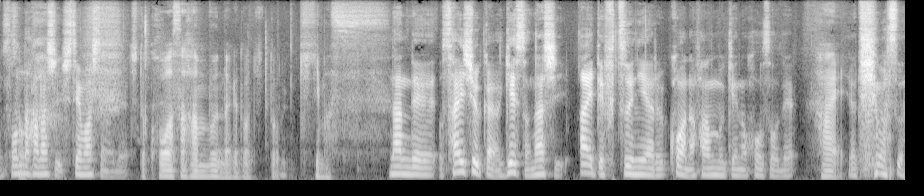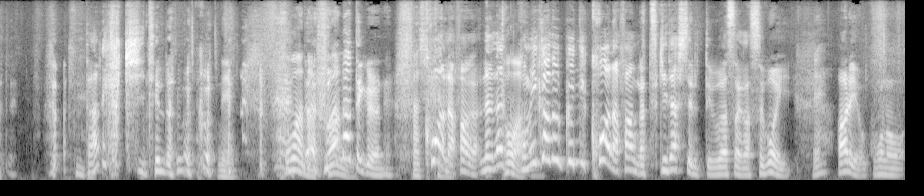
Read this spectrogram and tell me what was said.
ん、そんな話してましたので。ちょっと怖さ半分だけど、ちょっと聞きます。なんで、最終回はゲストなし、あえて普通にやるコアなファン向けの放送ではい。やっていきますので。誰が聞いてんだろうな、これ。ね。コアなファン。不安になってくるよね。コアなファンが。ななんかコミカドくんにコアなファンが突き出してるっていう噂がすごいえ？あるよ、この。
